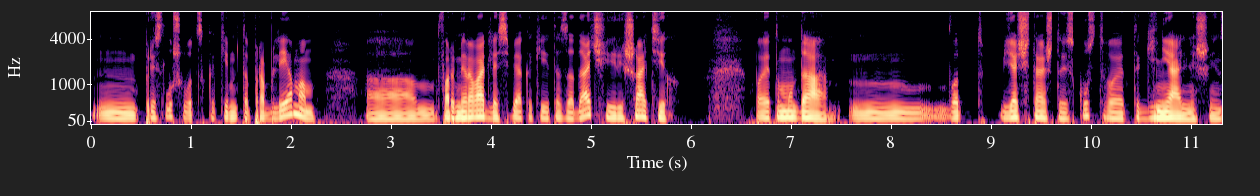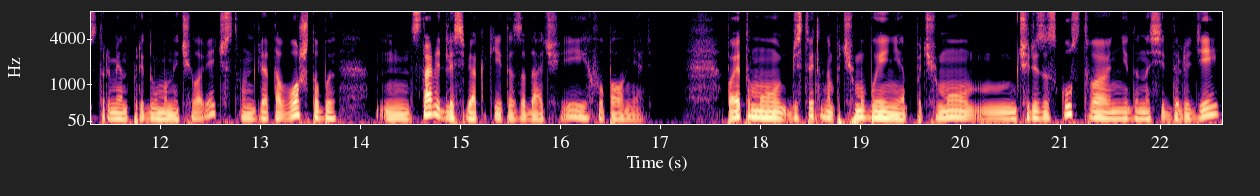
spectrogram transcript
прислушиваться к каким-то проблемам, э, формировать для себя какие-то задачи и решать их Поэтому да, вот я считаю, что искусство — это гениальнейший инструмент, придуманный человечеством для того, чтобы ставить для себя какие-то задачи и их выполнять. Поэтому действительно, почему бы и нет? Почему через искусство не доносить до людей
